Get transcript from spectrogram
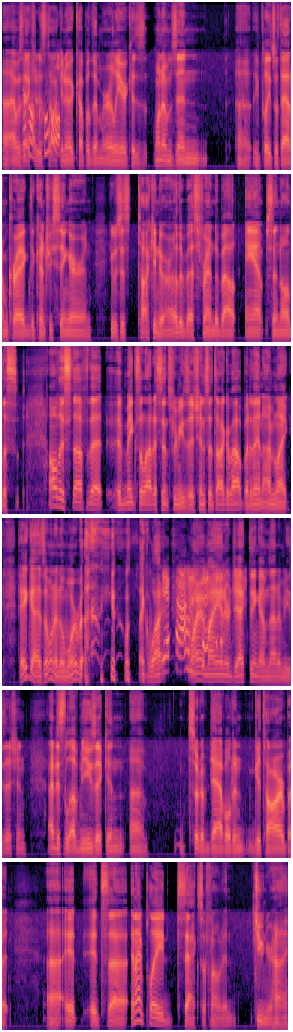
uh, I was Oh, actually just talking to a couple of them earlier because one of them's in. Uh, he plays with Adam Craig, the country singer, and he was just talking to our other best friend about amps and all this, all this stuff that it makes a lot of sense for musicians to talk about. But then I'm like, hey guys, I want to know more about, you know, like why, Yeah. why am I interjecting? I'm not a musician. I just love music and um sort of dabbled in guitar, but uh, it it's uh, and I played saxophone in junior high,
